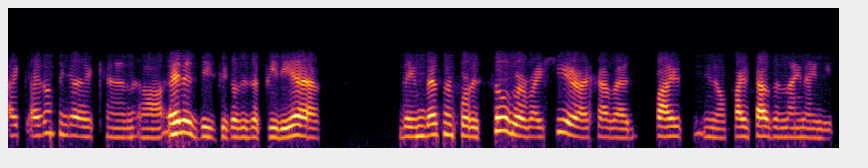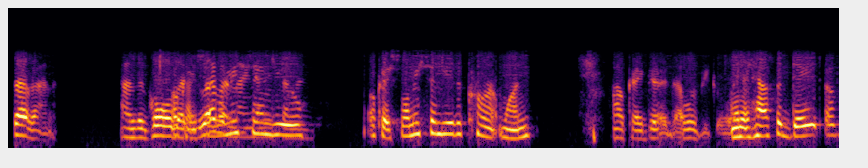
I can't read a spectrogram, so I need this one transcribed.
I, I don't think I can uh, edit these because it's a PDF. The investment for the silver right here, I have at five, you know, five thousand nine ninety seven, and the gold Okay, at so let eleven me send you-. Okay so let me send you the current one Okay, good. That would be good. and it has the date of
